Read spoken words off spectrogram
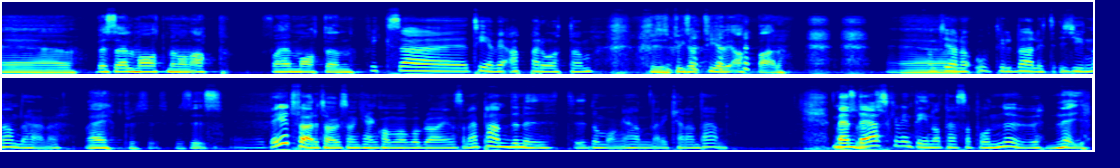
Eh, beställ mat med någon app. Få hem maten. Fixa eh, tv-appar åt dem. Precis, fixa tv-appar. Får inte göra något otillbörligt gynnande här nu. Nej, precis. precis. Eh, Det är ett företag som kan komma att gå bra i en sån här pandemitid och många hamnar i karantän. Men Absolut. det ska vi inte in och testa på nu. Nej,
